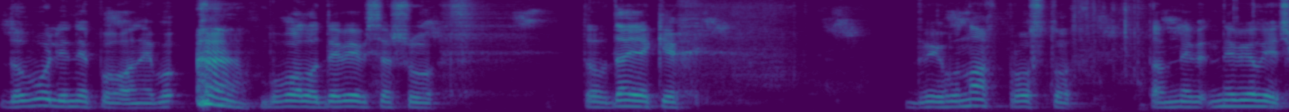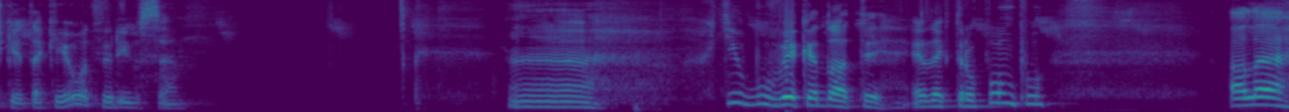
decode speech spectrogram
Доволі непоганий, бо бувало дивився, що то в деяких двигунах просто там невеличкий такий отвір і все. Е, хотів був викидати електропомпу, але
